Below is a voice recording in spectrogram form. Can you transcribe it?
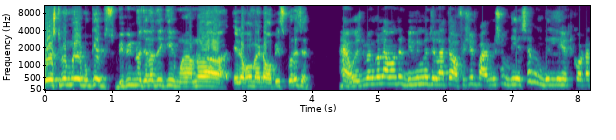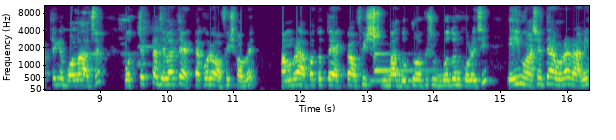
ওয়েস্ট বেঙ্গলের বুকে বিভিন্ন জেলাতে কি আপনারা এরকম একটা অফিস করেছেন? হ্যাঁ ওয়েস্ট বেঙ্গলে আমাদের বিভিন্ন জেলাতে অফিসের পারমিশন দিয়েছে এবং দিল্লি হেডকোয়ার্টার থেকে বলা আছে প্রত্যেকটা জেলাতে একটা করে অফিস হবে। আমরা আপাতত একটা অফিস বা দুটো অফিস উদ্বোধন করেছি। এই মাসেতে আমরা রানিং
